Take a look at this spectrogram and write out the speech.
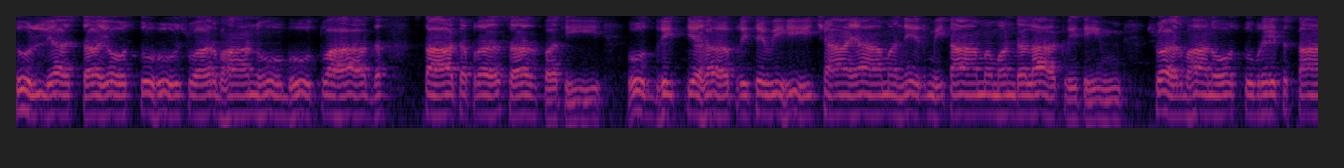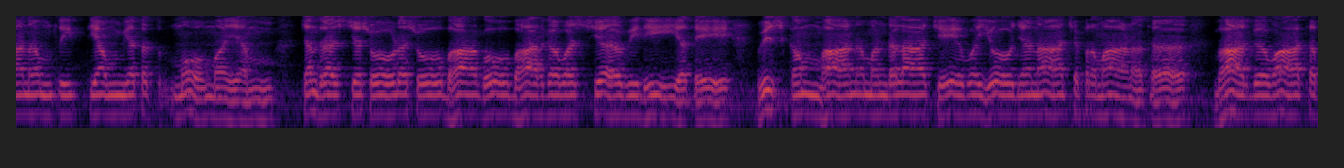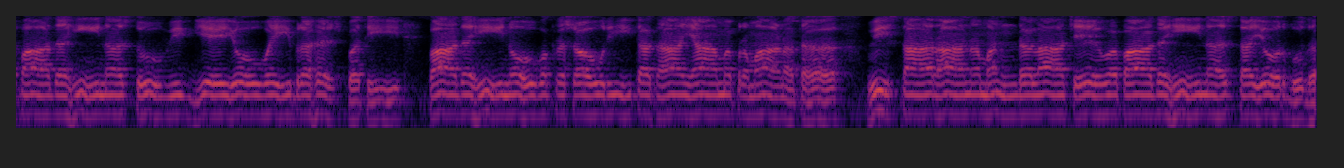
तुल्यस्तयोस्तु स्वर्भानुभूत्वाद् स्तात् प्रसर्पति। उद्धृत्य पृथिवीः छायां निर्मितां मण्डलाकृतिं स्वर्भानोस्तु बृहत्स्थानं तृतीयं यतमोमयं चन्द्रस्य षोडशो भागो भार्गवस्य विधीयते। विष्कम्भानमण्डला चैव योजना च प्रमाणत। भार्गवात् पादहीनस्तु विज्ञेयो वै बृहस्पति। पादहीनो वक्रशौरी तथा याम प्रमाणत। विस्तारान्मण्डला चैव पादहीनस्तयोर्बुध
